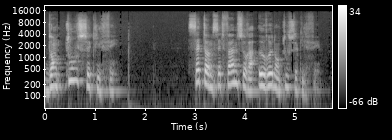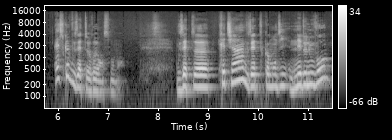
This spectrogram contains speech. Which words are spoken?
dans tout ce qu'il fait. Cet homme, cette femme sera heureux dans tout ce qu'il fait. Est-ce que vous êtes heureux en ce moment? Vous êtes euh, chrétien, vous êtes, comme on dit, né de nouveau,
